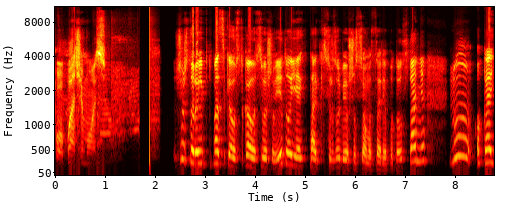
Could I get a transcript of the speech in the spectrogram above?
Побачимось. Що ж, дорогі підписники, ось таке ось вийшло відео. Я так зрозумів, що сьома серія буде остання. Ну, окей.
